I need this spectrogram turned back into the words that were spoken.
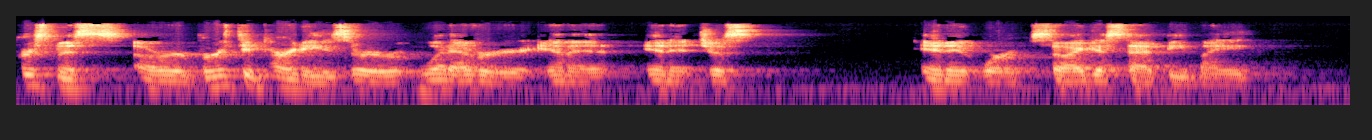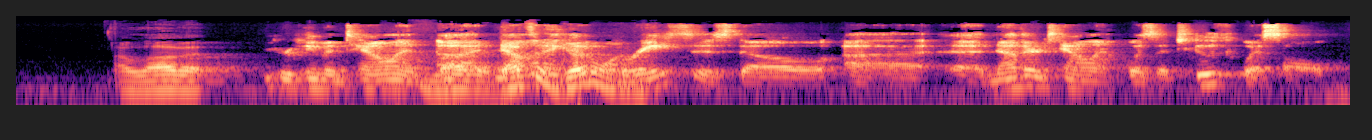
Christmas or birthday parties or whatever. And it, and it just, and it worked. So I guess that'd be my, I love it your human talent. Uh, now that I have one. braces, though, uh, another talent was a tooth whistle.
